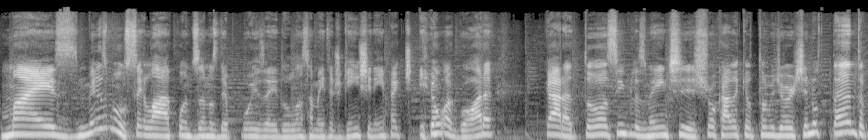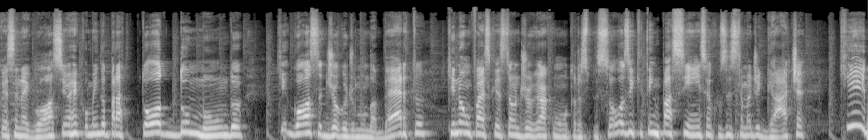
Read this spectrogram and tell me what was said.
Mas mesmo, sei lá, quantos anos depois aí do lançamento de Genshin Impact, eu agora, cara, tô simplesmente chocado que eu tô me divertindo tanto com esse negócio e eu recomendo para todo mundo que gosta de jogo de mundo aberto, que não faz questão de jogar com outras pessoas e que tem paciência com o sistema de gacha, que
